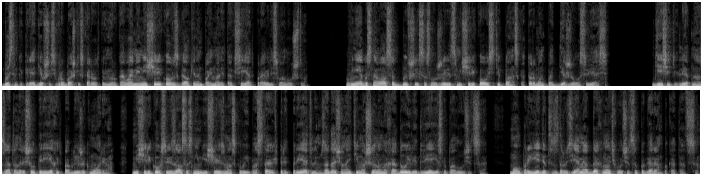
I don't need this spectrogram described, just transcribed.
Быстренько переодевшись в рубашки с короткими рукавами, Мещеряков с Галкиным поймали такси и отправились в Алушту. В ней обосновался бывший сослуживец Мещерякова Степан, с которым он поддерживал связь. Десять лет назад он решил переехать поближе к морю. Мещеряков связался с ним еще из Москвы, поставив перед приятелем задачу найти машину на ходу или две, если получится. Мол, приедет с друзьями отдохнуть, хочется по горам покататься.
